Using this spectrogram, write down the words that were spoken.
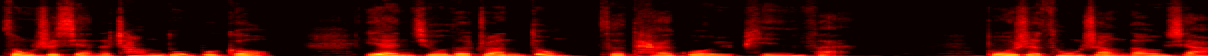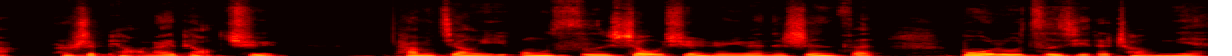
总是显得长度不够，眼球的转动则太过于频繁，不是从上到下，而是瞟来瞟去。他们将以公司受训人员的身份步入自己的成年。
